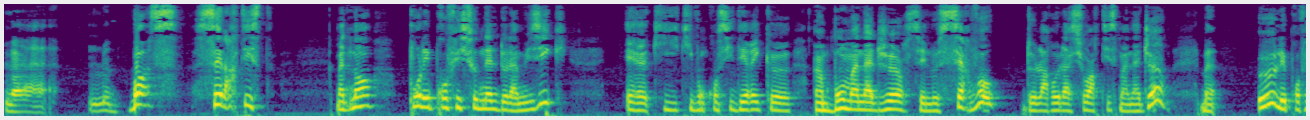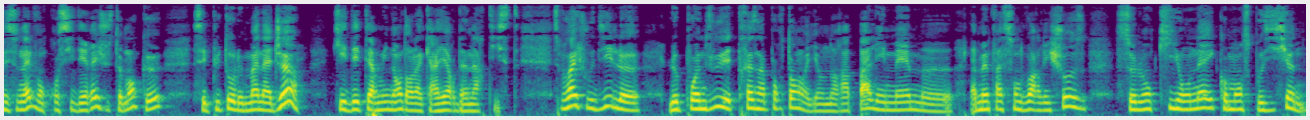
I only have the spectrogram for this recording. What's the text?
le, le boss c'est l'artiste. Maintenant pour les professionnels de la musique qui, qui vont considérer que un bon manager c'est le cerveau de la relation artiste-manager, ben eux, les professionnels, vont considérer justement que c'est plutôt le manager qui est déterminant dans la carrière d'un artiste. C'est pour ça que je vous dis le, le point de vue est très important et on n'aura pas les mêmes euh, la même façon de voir les choses selon qui on est et comment on se positionne.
